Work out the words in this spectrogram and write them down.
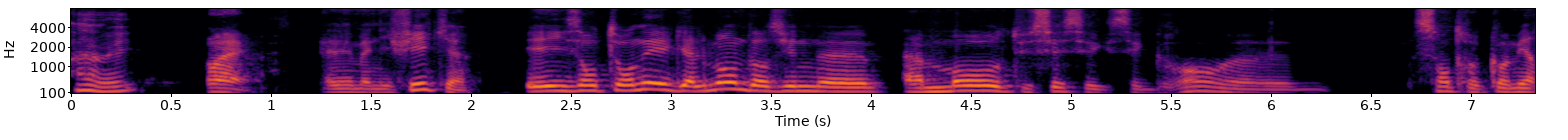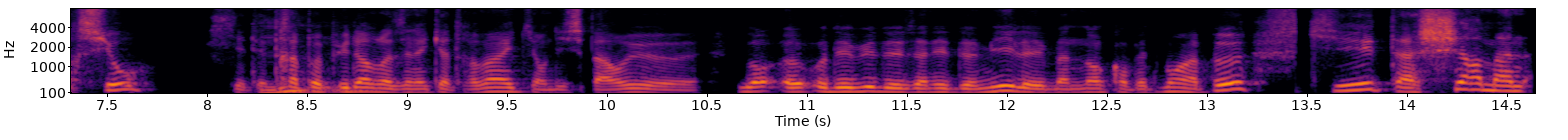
Ah oui. Ouais, elle est magnifique. Et ils ont tourné également dans une, euh, un mall, tu sais, ces, ces grands euh, centres commerciaux qui étaient très populaires dans les années 80 et qui ont disparu euh, bon, euh, au début des années 2000 et maintenant complètement un peu, qui est à Sherman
